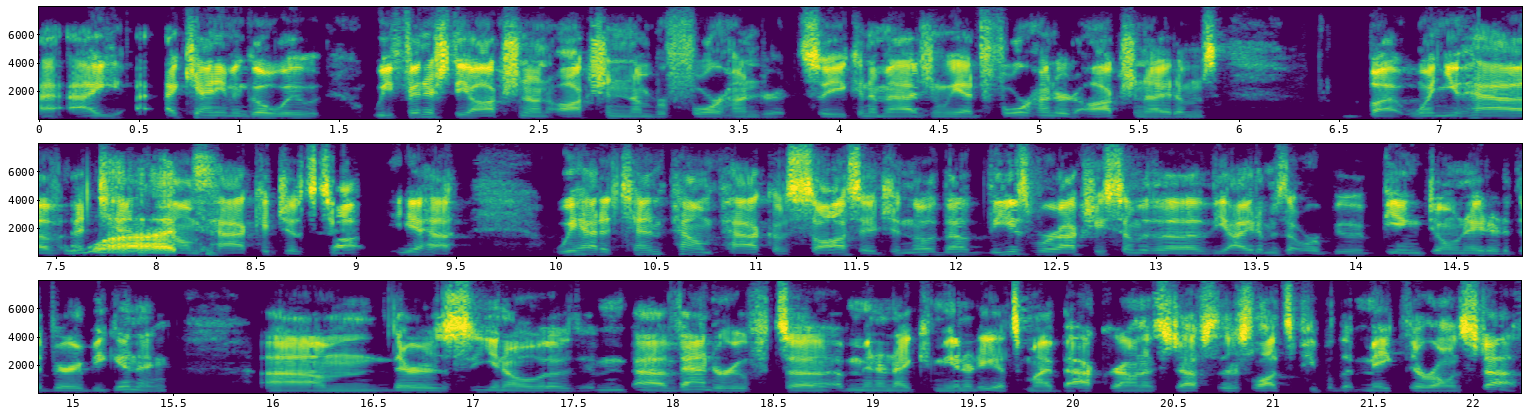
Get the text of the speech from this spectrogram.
I, I can't even go. We, we finished the auction on auction number 400. So you can imagine we had 400 auction items but when you have a what? 10 pound package of so- yeah, we had a 10 pound pack of sausage, and th- th- these were actually some of the the items that were being donated at the very beginning. Um, there's you know uh, Vanderhoof. It's a, a Mennonite community. It's my background and stuff. So there's lots of people that make their own stuff.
